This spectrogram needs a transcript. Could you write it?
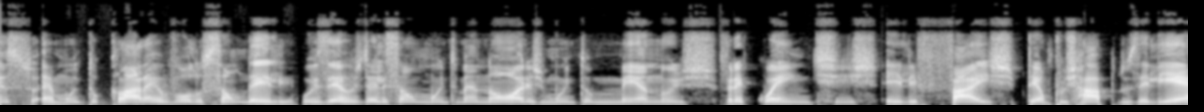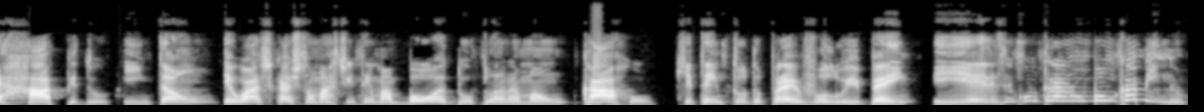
isso, é muito clara a evolução dele. Os erros dele são muito menores, muito menos frequentes. Ele faz tempos rápidos, ele é rápido. Então, eu acho que a Aston Martin tem uma boa dupla na mão. Carro que tem tudo para evoluir bem. E eles encontraram um bom caminho.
